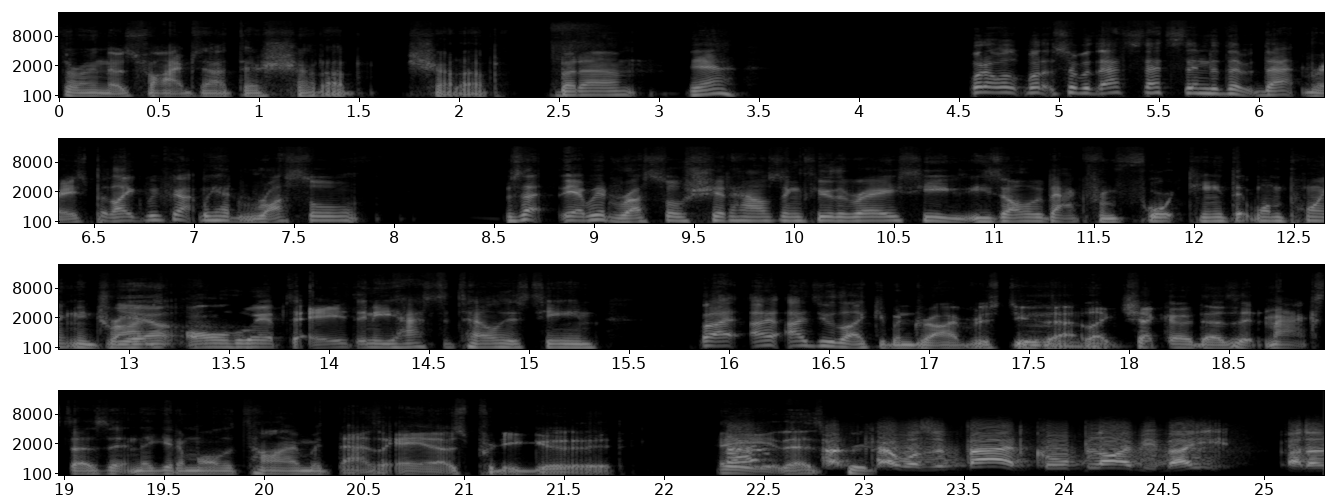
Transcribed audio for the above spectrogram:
throwing those vibes out there, shut up, shut up. But um, yeah. What? What? So that's that's the end of the, that race. But like we've got we had Russell. Was that yeah? We had Russell shithousing through the race. He he's all the way back from 14th at one point, and he drives Yeah. all the way up to eighth, and he has to tell his team. But I, I, I do like it when drivers do that. Mm. Like Checo does it, Max does it, and they get him all the time with that. It's like, hey, that was pretty good. Hey, That- that's that, pretty. that wasn't bad. Call blimey, mate. I don't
